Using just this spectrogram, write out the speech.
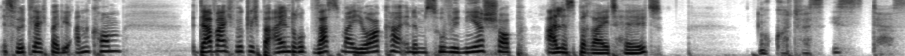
Es wird gleich bei dir ankommen. Da war ich wirklich beeindruckt, was Mallorca in einem Souvenirshop alles bereithält. Oh Gott, was ist das?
